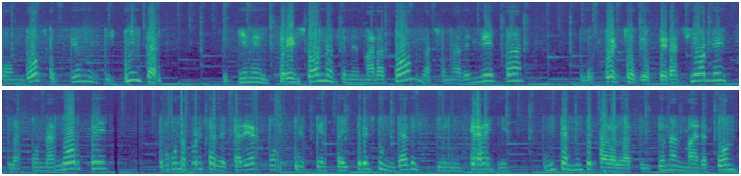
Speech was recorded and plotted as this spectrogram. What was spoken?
con dos opciones distintas. Se tienen tres zonas en el maratón, la zona de meta, los puestos de operaciones, la zona norte, con una fuerza de tarea con 73 unidades en calle, únicamente para la atención al maratón,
